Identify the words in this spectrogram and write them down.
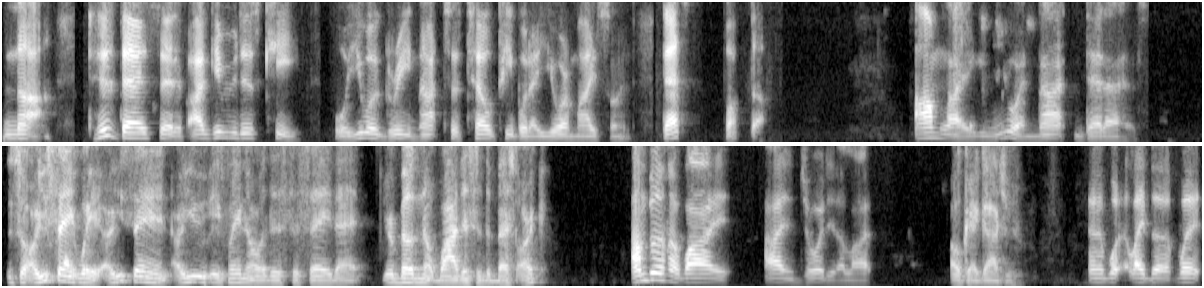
Nah. His dad said, if I give you this key, will you agree not to tell people that you are my son? That's fucked up. I'm like, you are not dead ass. So are you saying? Wait, are you saying? Are you explaining all of this to say that you're building up why this is the best arc? I'm building up why I enjoyed it a lot. Okay, got you. and what like the what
